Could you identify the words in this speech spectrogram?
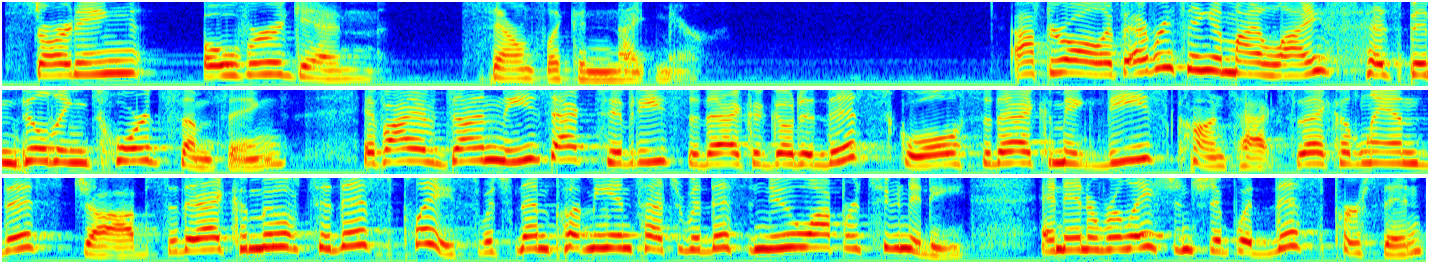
starting over again sounds like a nightmare. After all, if everything in my life has been building towards something, if I have done these activities so that I could go to this school, so that I could make these contacts, so that I could land this job, so that I could move to this place, which then put me in touch with this new opportunity and in a relationship with this person,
